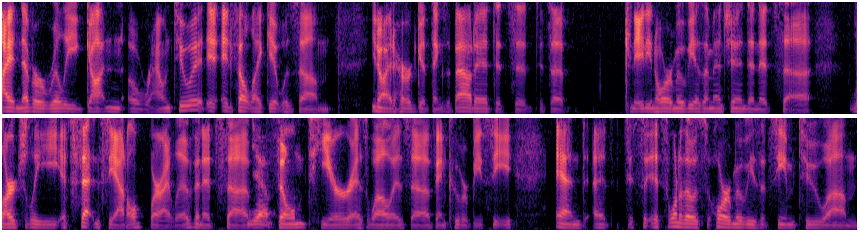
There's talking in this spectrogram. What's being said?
I had never really gotten around to it. It, it felt like it was, um, you know, I'd heard good things about it. It's a it's a Canadian horror movie, as I mentioned, and it's uh, largely it's set in Seattle, where I live, and it's uh, Yeah. filmed here as well as uh, Vancouver, BC. And uh, it's it's one of those horror movies that seem to um,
